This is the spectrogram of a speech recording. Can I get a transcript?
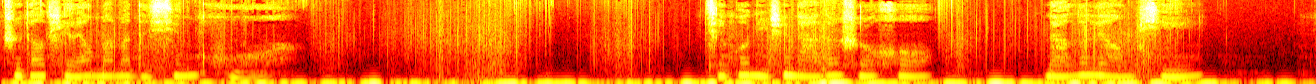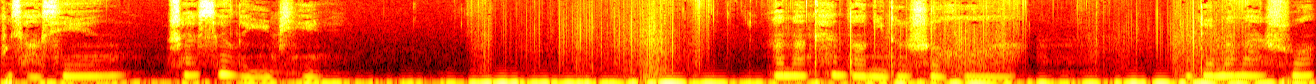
知道体谅妈妈的辛苦。结果你去拿的时候，拿了两瓶，不小心。摔碎了一瓶。妈妈看到你的时候啊，你对妈妈说：“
